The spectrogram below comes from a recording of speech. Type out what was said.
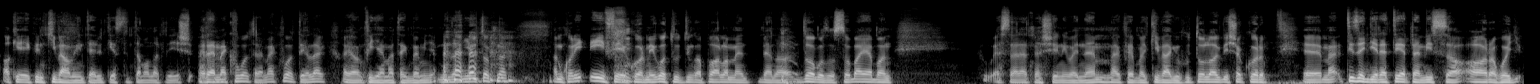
aki egyébként kiváló interjút készítettem annak, és remek volt, remek volt tényleg, olyan figyelmetekben mindannyiatoknak. Amikor éjfélkor még ott ültünk a parlamentben a dolgozó szobájában, hú, ezt el lehet mesélni, vagy nem, meg majd kivágjuk utólag, és akkor e, már tizedjére tértem vissza arra, hogy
